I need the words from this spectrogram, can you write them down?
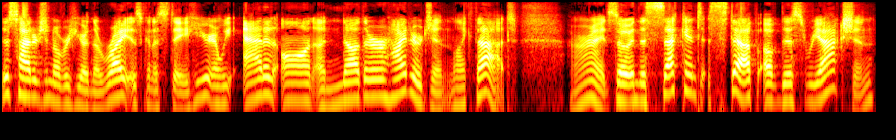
this hydrogen over here on the right is going to stay here, and we added on another hydrogen like that. All right, so in the second step of this reaction,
